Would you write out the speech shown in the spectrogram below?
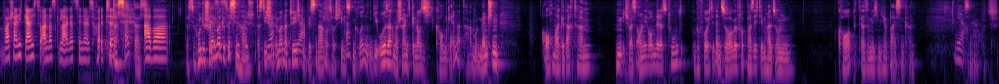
wahrscheinlich gar nicht so anders gelagert sind als heute. Das zeigt das. aber dass Hunde schon das immer so gebissen typisch. haben. Dass die Ja. schon immer natürlich Ja. gebissen haben aus verschiedensten Gründen. Und die Ursachen wahrscheinlich genau sich kaum geändert haben. Und Menschen auch mal gedacht haben, hm, ich weiß auch nicht, warum der das tut. Und bevor ich den entsorge, verpasse ich dem halt so einen Korb, dass er mich hier beißen kann. ja. Sehr gut.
